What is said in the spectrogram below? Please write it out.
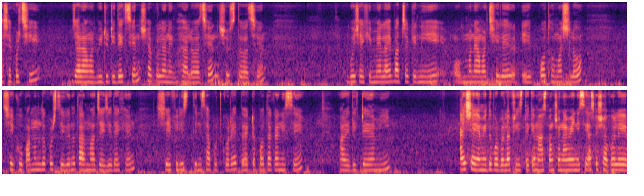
আশা করছি যারা আমার ভিডিওটি দেখছেন সকলে অনেক ভালো আছেন, সুস্থ আছেন। বৈশাখী মেলায় বাচ্চাকে নিয়ে মানে আমার ছেলের এই প্রথম আসলো। সে খুব আনন্দ করছে, কিন্তু তার মাঝে যে দেখেন, সে ফিলিস্তিনি সাপোর্ট করে, তো একটা পতাকা নিছে। আর এদিকটায় আমি আইসাই, আমি দুপুরবেলা ফ্রিজ থেকে মাছ, মাংস নামিয়ে নিছি। আজকে সকলে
